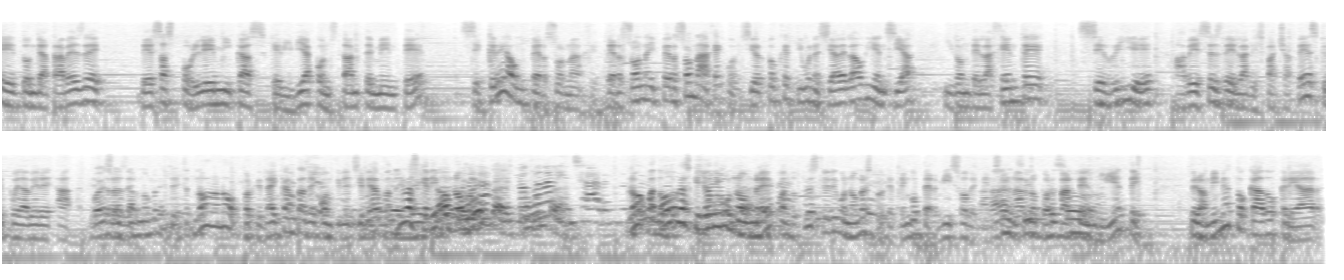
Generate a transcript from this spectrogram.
eh, donde a través de, de esas polémicas que vivía constantemente, se crea un personaje, persona y personaje, con cierto objetivo y necesidad de la audiencia, y donde la gente se ríe a veces de la desfachatez que puede haber. ah, ¿Puedes soltar nombres? de- no, no, no, porque hay cantas de confidencialidad. Cuando Ok, digas que digo no, un nombre, Nos van a linchar. no, cuando tú ves que yo digo un nombre, cuando tú ves que yo digo un nombre es porque tengo permiso de Ah, mencionarlo sí, por por parte del cliente. Pero a mí me ha tocado crear,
